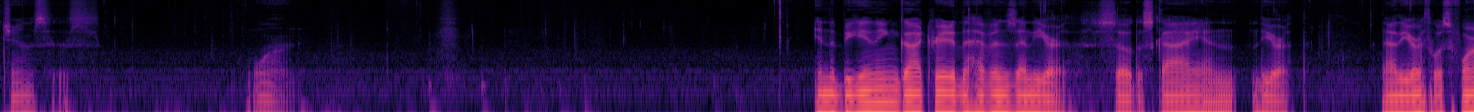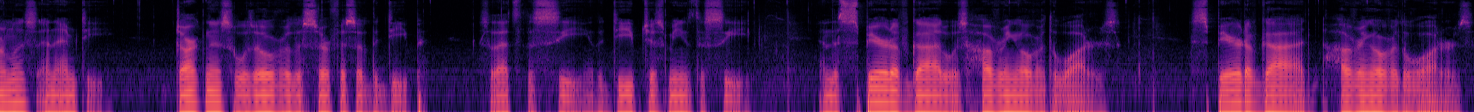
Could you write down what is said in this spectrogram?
Genesis 1. In the beginning, God created the heavens and the earth, so the sky and the earth. Now the earth was formless and empty. Darkness was over the surface of the deep. So that's the sea. The deep just means the sea. And the Spirit of God was hovering over the waters. Spirit of God hovering over the waters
